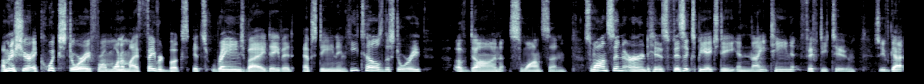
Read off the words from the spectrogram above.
I'm going to share a quick story from one of my favorite books. It's Range by David Epstein, and he tells the story of Don Swanson. Swanson earned his physics PhD in 1952. So you've got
